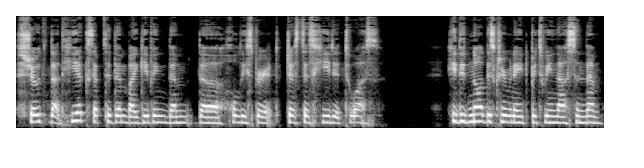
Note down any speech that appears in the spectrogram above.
showed that he accepted them by giving them the Holy Spirit, just as he did to us. He did not discriminate between us and them,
